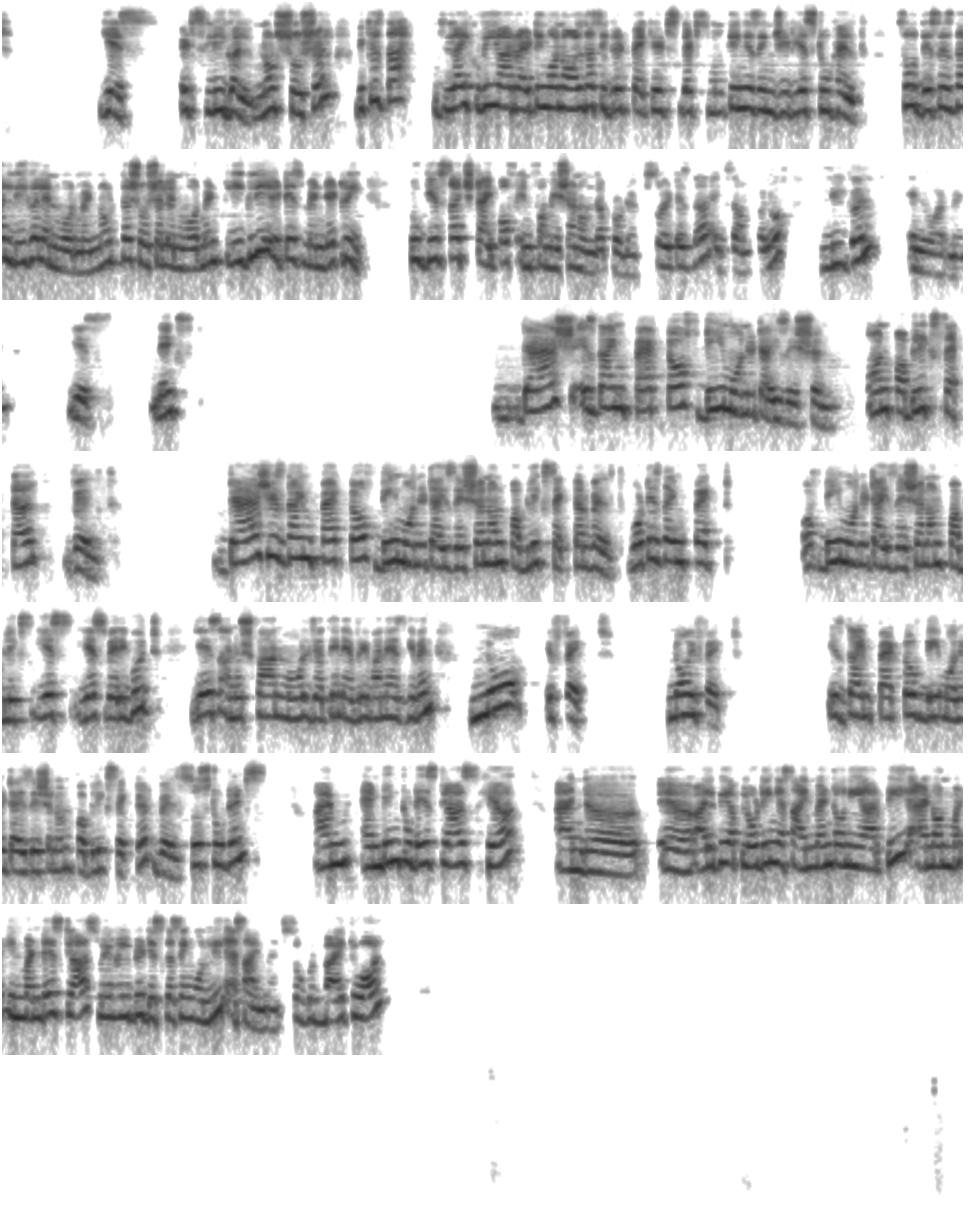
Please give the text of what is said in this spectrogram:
yes it's legal not social because the like we are writing on all the cigarette packets that smoking is injurious to health so this is the legal environment not the social environment legally it is mandatory to give such type of information on the product so it is the example of legal environment. Yes. Next. Dash is the impact of demonetization on public sector wealth. Dash is the impact of demonetization on public sector wealth. What is the impact of demonetization on publics yes yes very good. Yes anushka Anmol jatin everyone has given no effect. No effect is the impact of demonetization on public sector wealth so students i'm ending today's class here and uh, uh, I'll be uploading assignment on ERP and on in Monday's class we will be discussing only assignments. So goodbye to all.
